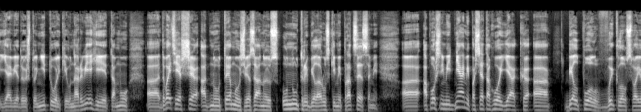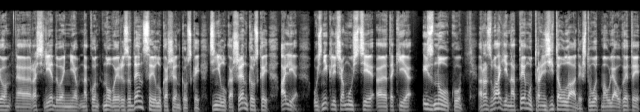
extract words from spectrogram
я ведаю што не толькі ў Нарвегіі таму давайте яшчэ одну тэму звязаную з унутры беларускімі працэсамі апошнімі днямі пасля таго як а белпол выклаў сваё э, расследаванне наконт новай рэзідэнцыі лукашэнкаўскай ці не лукашэнкаўскай але узніклі чамусьці э, такія ізноўку развагі на тэму транзіта ўлады што вот маўляў гэты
